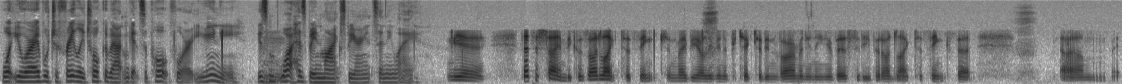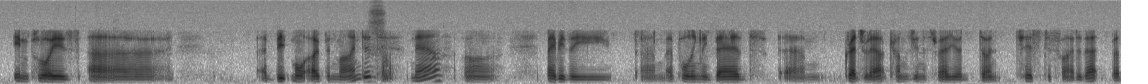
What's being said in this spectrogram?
what you were able to freely talk about and get support for at uni. Is what has been my experience anyway. Yeah, that's a shame because I'd like to think, and maybe I live in a protected environment in a university, but I'd like to think that um, employers are a bit more open-minded now, or maybe the um, appallingly bad um, graduate outcomes in Australia don't testify to that, but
